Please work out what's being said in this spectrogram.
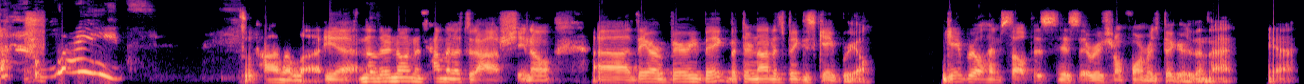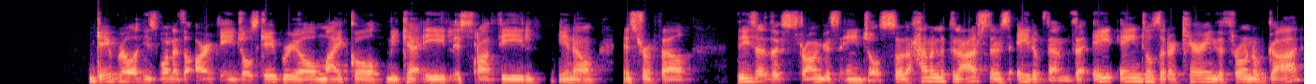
Wait. Subhanallah. Yeah. No, they're known as Hamalat al-Arsh, you know. Uh, they are very big, but they're not as big as Gabriel. Gabriel himself is his original form is bigger than that. Yeah. Gabriel, he's one of the archangels. Gabriel, Michael, Mikael, Israfil, you know, Israfel. These are the strongest angels. So the Hamalat al-Arsh, there's eight of them. The eight angels that are carrying the throne of God,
